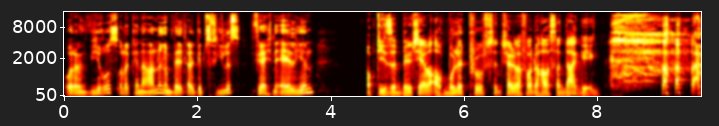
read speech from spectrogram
oder ein Virus, oder keine Ahnung, im Weltall gibt's vieles, vielleicht ein Alien, Ob diese Bildschirme auch bulletproof sind, stell dir mal vor, du haust dann dagegen. das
